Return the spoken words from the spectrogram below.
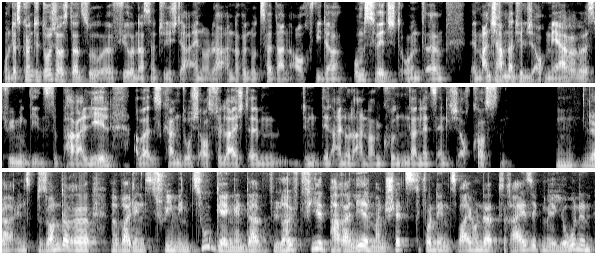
Und das könnte durchaus dazu äh, führen, dass natürlich der ein oder andere Nutzer dann auch wieder umswitcht. Und ähm, äh, manche haben natürlich auch mehrere Streaming-Dienste parallel, aber es kann durchaus vielleicht ähm, den, den einen oder anderen Kunden dann letztendlich auch kosten. Mhm. Ja, insbesondere äh, bei den Streaming-Zugängen, da läuft viel parallel. Man schätzt von den 230 Millionen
